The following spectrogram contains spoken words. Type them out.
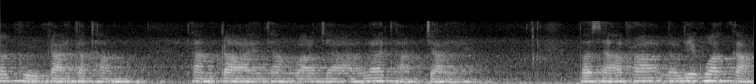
ก็คือการกระทำทางกายทางวาจาและทางใจ ภาษาพระเราเรียกว่ากรรม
